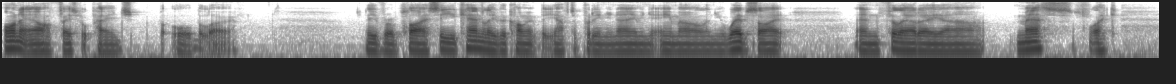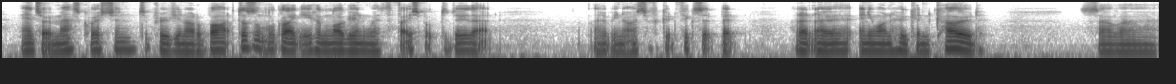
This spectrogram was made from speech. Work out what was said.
on our Facebook page or below. Leave a reply. See, you can leave a comment, but you have to put in your name and your email and your website and fill out a uh, maths, like answer a maths question to prove you're not a bot. It doesn't look like you can log in with Facebook to do that. That'd be nice if we could fix it, but I don't know anyone who can code. So uh,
